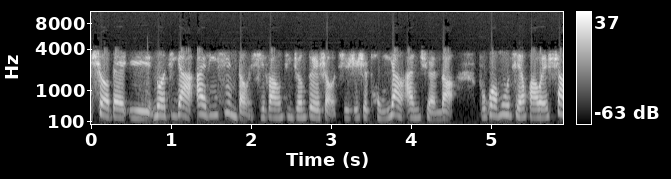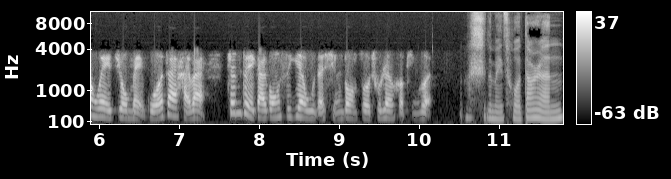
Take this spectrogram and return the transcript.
设备与诺基亚、爱立信等西方竞争对手其实是同样安全的。不过，目前华为尚未就美国在海外针对该公司业务的行动做出任何评论。是的，没错。当然。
